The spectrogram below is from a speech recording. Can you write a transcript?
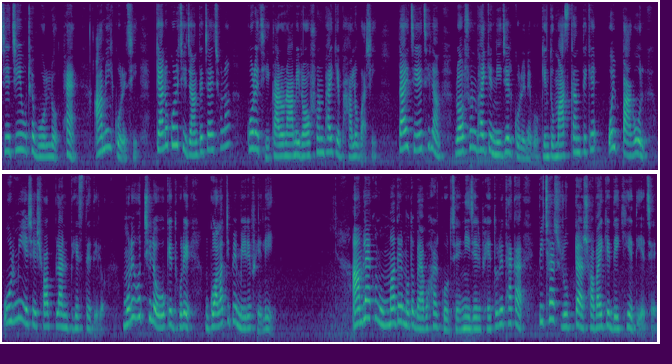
চেঁচিয়ে উঠে বলল হ্যাঁ আমিই করেছি। কেন করেছি জানতে চাইছো না? করেছি, কারণ আমি রওশন ভাইকে ভালোবাসি। তাই চেয়েছিলাম রওশন ভাইকে নিজের করে নেব, কিন্তু মাঝখান থেকে ওই পাগল উর্মি এসে সব প্ল্যান ভেস্তে দিল। মনে হচ্ছিল ওকে ধরে গলা টিপে মেরে ফেলি। আমলা এখন উম্মাদের মতো ব্যবহার করছে। নিজের ভেতরে থাকা পিছাস রূপটা সবাইকে দেখিয়ে দিয়েছে।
